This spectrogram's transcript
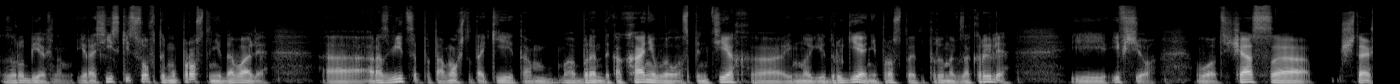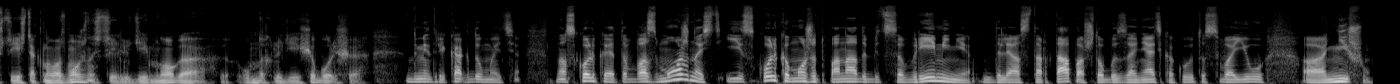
зарубежным. И российский софт ему просто не давали э, развиться, потому что такие там бренды, как Honeywell, Spentech э, и многие другие, они просто этот рынок закрыли, и, и все. Вот. Сейчас считаю, что есть окно возможностей, людей много, умных людей еще больше. Дмитрий, как думаете, насколько это возможность и сколько может понадобиться времени для стартапа, чтобы занять какую-то свою э, нишу?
